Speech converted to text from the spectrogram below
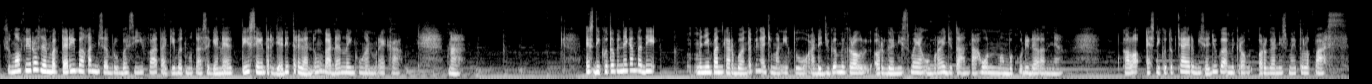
Semua virus dan bakteri bahkan bisa berubah sifat akibat mutasi genetis yang terjadi tergantung keadaan lingkungan mereka. Nah, es di kutub ini kan tadi menyimpan karbon, tapi nggak cuma itu. Ada juga mikroorganisme yang umurnya jutaan tahun membeku di dalamnya. Kalau es di kutub cair bisa juga mikroorganisme itu lepas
